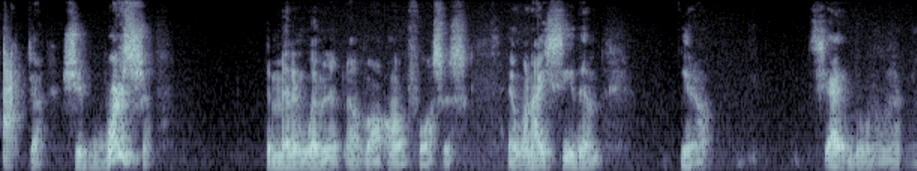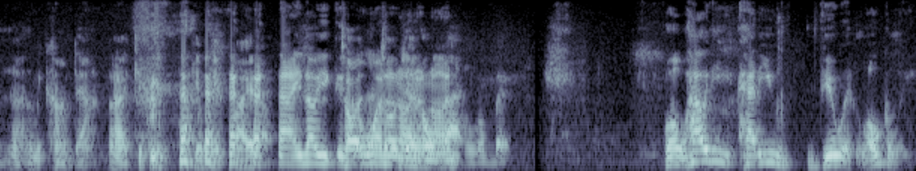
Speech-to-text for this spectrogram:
actor should worship the men and women of our armed forces. And when I see them, you know, see, I, let me calm down. All right, get me fired up. I know you can Told, go I told and you on I'd hold on. back a little bit. Well, how do you how do you view it locally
